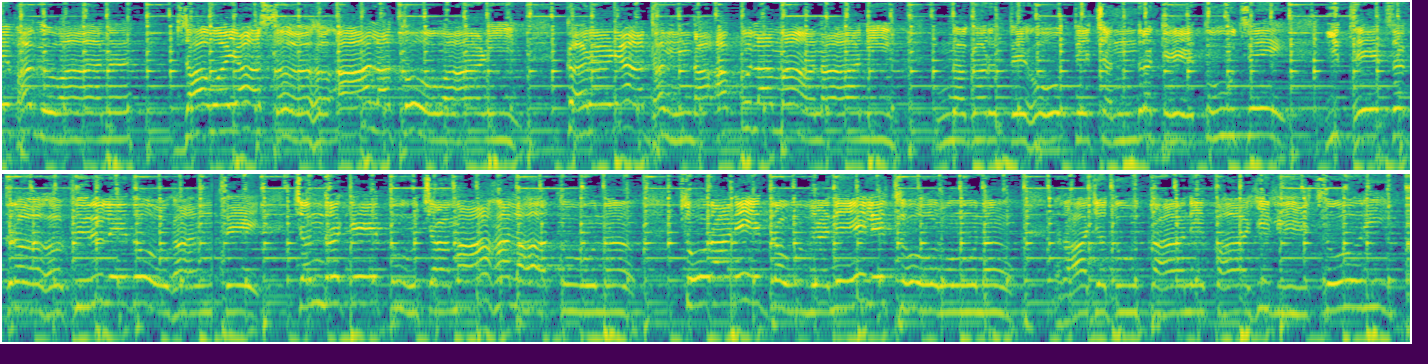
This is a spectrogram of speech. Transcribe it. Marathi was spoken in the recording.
झाले भगवान जावयासह आला तो वाणी. करण्या धंदा आपला मानानी. नगर ते होते चंद्रकेतूचे. इथेच ग्रह फिरले दोघांचे. चंद्रकेतूच्या महालातून चोराने द्रव्य नेले चोरून. राजदूताने पाहिली चोरी.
